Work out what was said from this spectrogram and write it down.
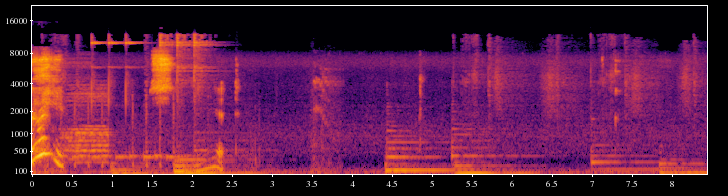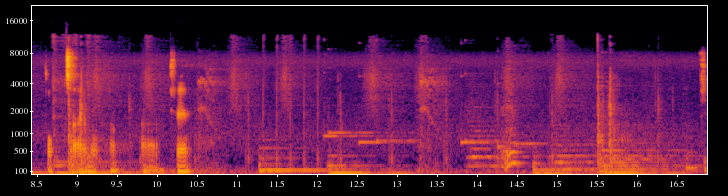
เฮ้ยชิตตกใจหมดครับ โอเคโอเค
